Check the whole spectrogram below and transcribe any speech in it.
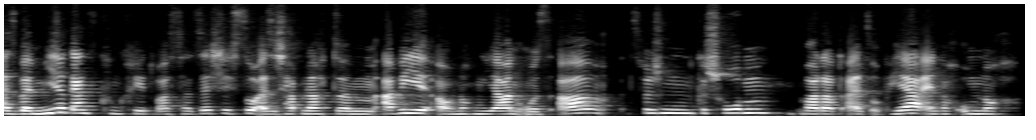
Also bei mir ganz konkret war es tatsächlich so, also ich habe nach dem Abi auch noch ein Jahr in den USA zwischengeschoben, war dort als Au pair, einfach um noch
